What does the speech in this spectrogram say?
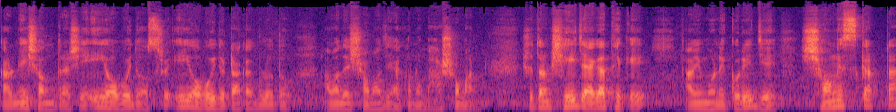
কারণ এই সন্ত্রাসী, এই অবৈধ অস্ত্র, এই অবৈধ টাকাগুলো তো আমাদের সমাজে এখনও ভাসমান। সুতরাং সেই জায়গা থেকে আমি মনে করি যে সংস্কারটা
